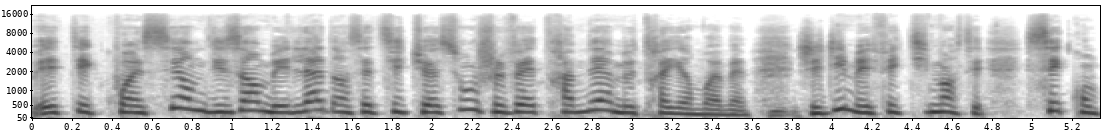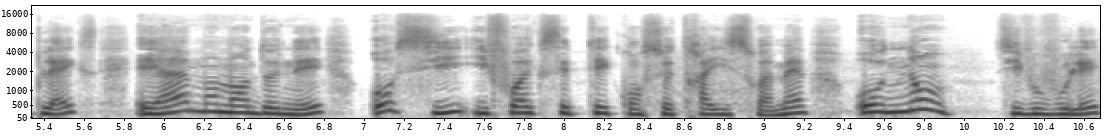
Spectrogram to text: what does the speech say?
était coincée en me disant, mais là, dans cette situation, je vais être amenée à me trahir moi-même. Mm. J'ai dit, mais effectivement, c'est complexe. Et à un moment donné, aussi, il faut accepter qu'on se trahit soi-même au nom si vous voulez,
